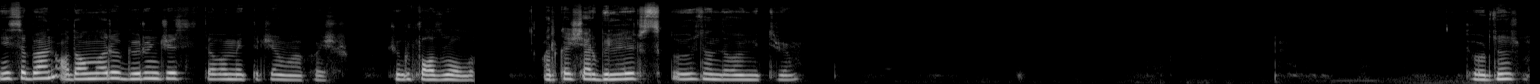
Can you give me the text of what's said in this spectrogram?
Neyse ben adamları görünce devam ettireceğim arkadaşlar. Çünkü fazla oldu. Arkadaşlar birileri sıktı o yüzden devam ettiriyorum. Gördünüz mü?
